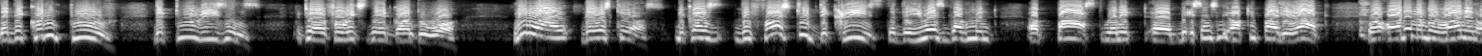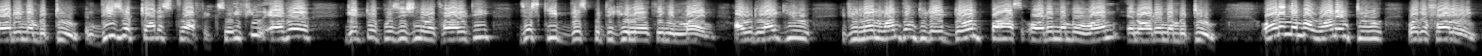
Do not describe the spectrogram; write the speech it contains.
that they couldn't prove the two reasons to, for which they had gone to war. Meanwhile, there was chaos because the first two decrees that the US government uh, passed when it uh, essentially occupied Iraq were order number one and order number two. And these were catastrophic. So if you ever get to a position of authority, just keep this particular thing in mind. I would like you, if you learn one thing today, don't pass order number one and order number two. Order number one and two were the following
